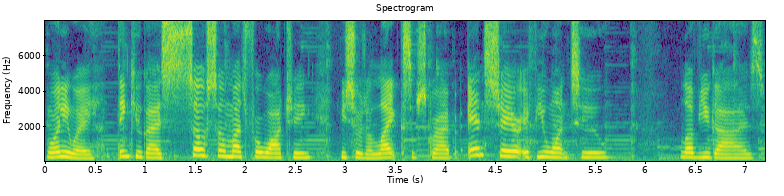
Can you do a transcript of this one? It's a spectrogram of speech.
Well, anyway, thank you guys so, so much for watching. Be sure to like, subscribe, and share if you want to. Love you guys.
